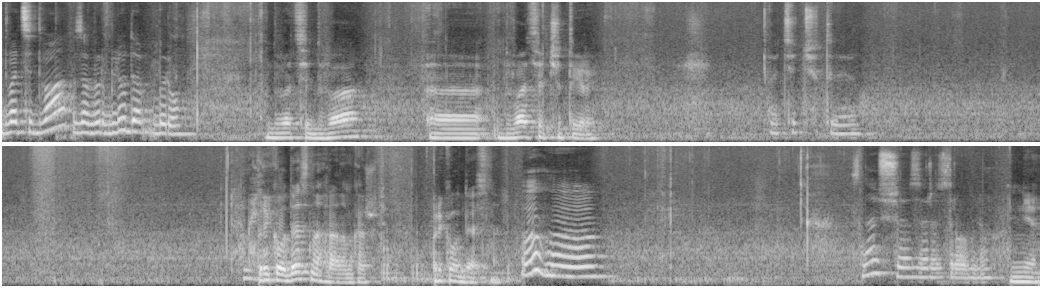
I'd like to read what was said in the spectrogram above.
22 за верблюда беру. 22, е, 24. 24. Приколдесна гра, нам кажуть. Приколдесна. Угу. Знаєш, що я зараз зроблю? Ні.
